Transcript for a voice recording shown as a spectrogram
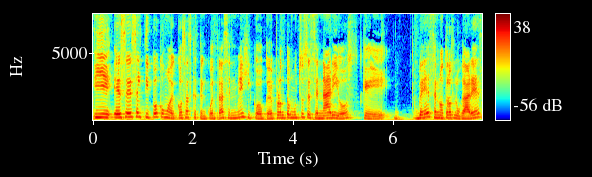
Y ese es el tipo como de cosas que te encuentras en México, que de pronto muchos escenarios que ves en otros lugares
